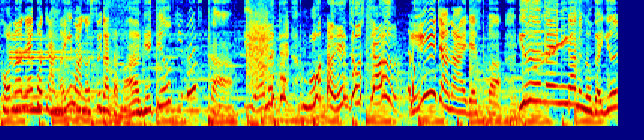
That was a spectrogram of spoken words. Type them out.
この猫ちゃんの今の姿も上げておきますか。やめて。もっと炎上しちゃう。いいじゃないですか。有名になるのが夢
